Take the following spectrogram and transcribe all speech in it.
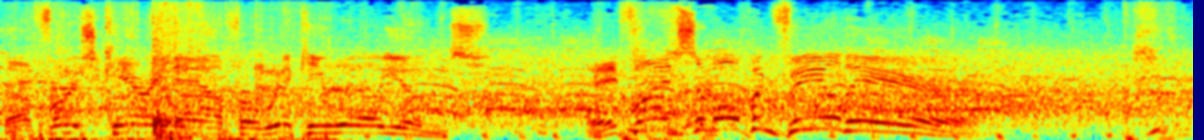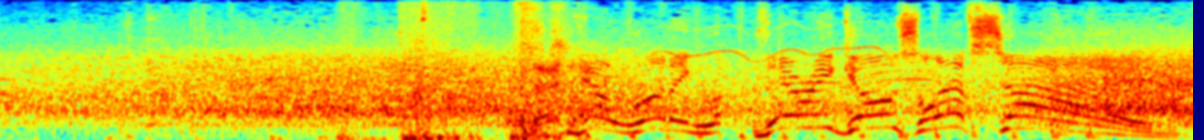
The first carry now for Ricky Williams. They find some open field here. And now running. There he goes left side.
